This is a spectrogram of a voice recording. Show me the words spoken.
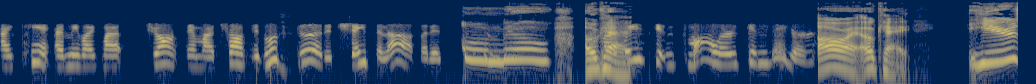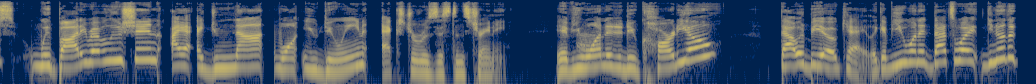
I can't. I mean, like my junk in my trunk. It looks good. It's shaping up, but it's Oh, no. Okay, my waist getting smaller. It's getting bigger. All right, okay. Here's with Body Revolution, I, I do not want you doing extra resistance training. If you uh-huh. wanted to do cardio, that would be okay. Like if you wanted, that's why, you know, the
